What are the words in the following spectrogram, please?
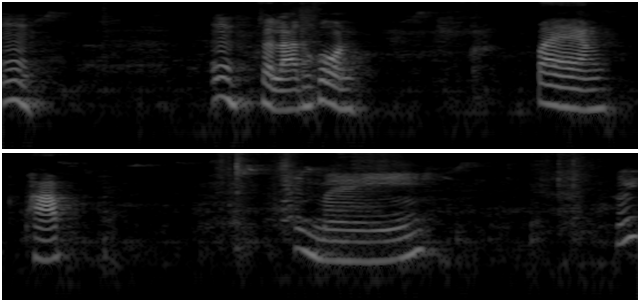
อืม อืมเสร็จแล้วทุกคน แปรงพับ เห็นไหม เฮ้ย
